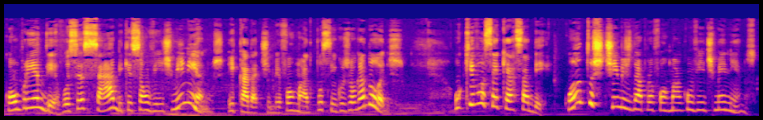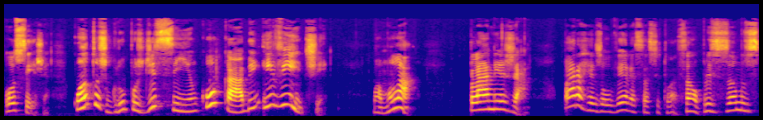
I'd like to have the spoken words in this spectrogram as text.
Compreender. Você sabe que são 20 meninos e cada time é formado por cinco jogadores. O que você quer saber? Quantos times dá para formar com 20 meninos? Ou seja, quantos grupos de cinco cabem em 20? Vamos lá planejar. Para resolver essa situação, precisamos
